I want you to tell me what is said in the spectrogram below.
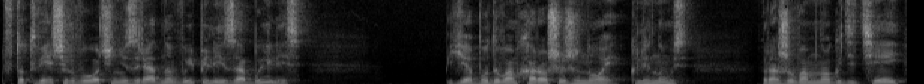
в тот вечер вы очень изрядно выпили и забылись. Я буду вам хорошей женой, клянусь. Рожу вам много детей,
